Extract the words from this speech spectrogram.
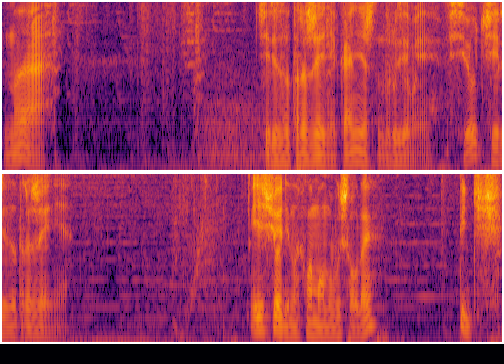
На. Через отражение, конечно, друзья мои. Все через отражение. Еще один охламон вышел, да? Тыч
